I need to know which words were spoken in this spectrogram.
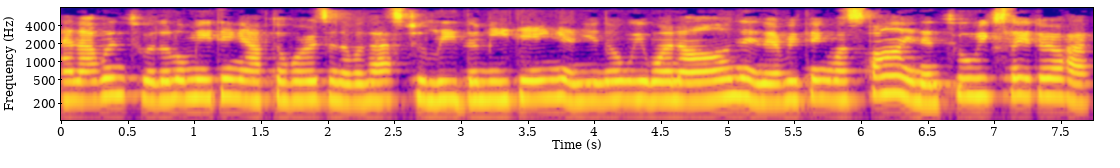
And I went to a little meeting afterwards and I was asked to lead the meeting and you know, we went on and everything was fine. And two weeks later, I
